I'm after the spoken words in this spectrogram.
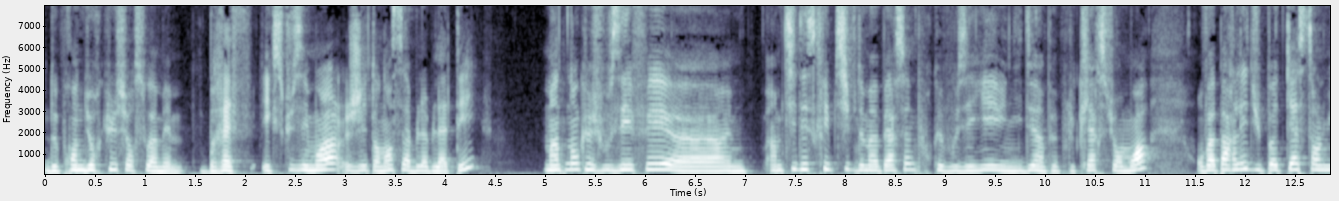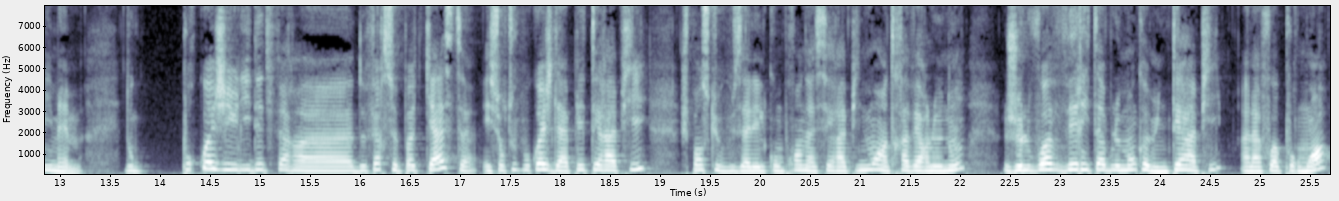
de prendre du recul sur soi-même. Bref, excusez-moi, j'ai tendance à blablater. Maintenant que je vous ai fait un petit descriptif de ma personne pour que vous ayez une idée un peu plus claire sur moi, on va parler du podcast en lui-même. Donc pourquoi j'ai eu l'idée de faire, euh, de faire ce podcast et surtout pourquoi je l'ai appelé thérapie. Je pense que vous allez le comprendre assez rapidement à travers le nom. Je le vois véritablement comme une thérapie, à la fois pour moi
